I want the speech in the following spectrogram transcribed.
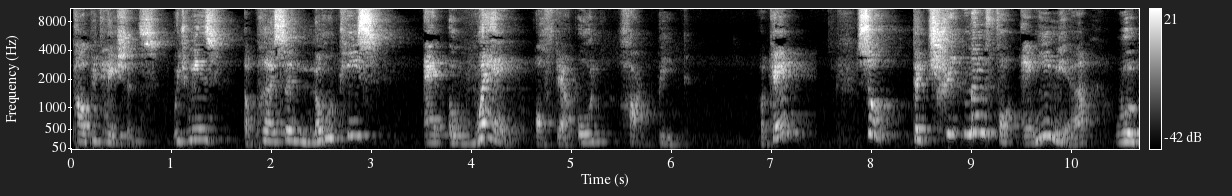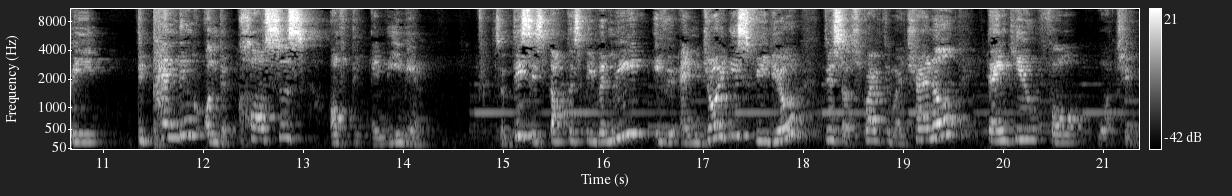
palpitations, which means a person notice and aware of their own heartbeat. Okay? So the treatment for anemia will be depending on the causes of the anemia. So this is Dr. Steven Lee. If you enjoyed this video, do subscribe to my channel. Thank you for watching.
